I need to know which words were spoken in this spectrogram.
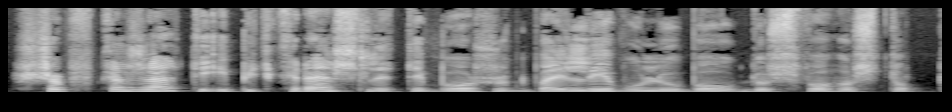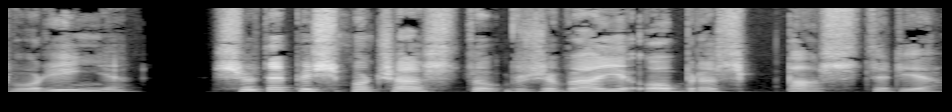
Щоб вказати і підкреслити Божу дбайливу любов до свого створіння, Святе письмо часто вживає образ пастиря.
